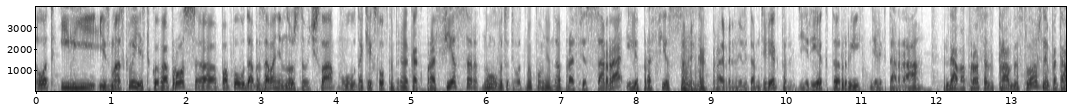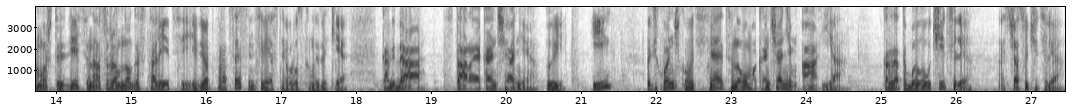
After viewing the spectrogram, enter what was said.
От Ильи из Москвы есть такой вопрос э, по поводу образования множественного числа у таких слов, например, как профессор. Ну, вот это вот мы помним, да, профессора или профессоры, Мгм. как правильно. Или там директор, директоры, директора. Да, вопрос этот правда сложный, потому что здесь у нас уже много столетий идет процесс интересный в русском языке, когда старое окончание «ы» «и» потихонечку вытесняется новым окончанием «а», «я». Когда-то было учители, а сейчас учителя.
